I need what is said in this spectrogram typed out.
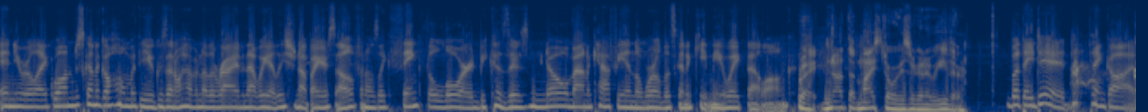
and you were like, Well, I'm just going to go home with you because I don't have another ride. And that way, at least you're not by yourself. And I was like, Thank the Lord, because there's no amount of caffeine in the world that's going to keep me awake that long. Right. Not that my stories are going to either. But they did, thank God.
